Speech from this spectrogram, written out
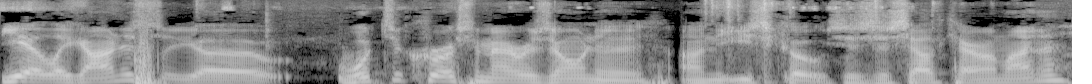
Yeah, like honestly, uh, what's across from Arizona on the East Coast? Is it South Carolina?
